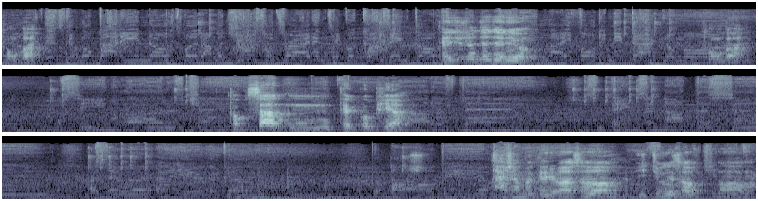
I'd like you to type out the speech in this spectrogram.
통과. 대주전자재료. 통과. 덕산 음, 데코피아 다시 한번 내려와서 이쪽에서 어,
